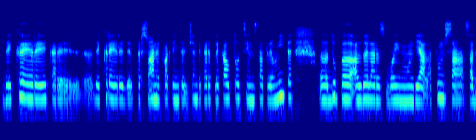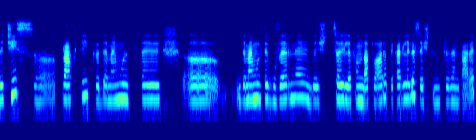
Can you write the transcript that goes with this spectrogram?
de creiere, care, de creiere de persoane foarte inteligente care plecau toți în Statele Unite uh, după al doilea război mondial. Atunci s-a, s-a decis, practic, de mai multe de mai multe guverne, deci țările fondatoare pe care le găsești în prezentare,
